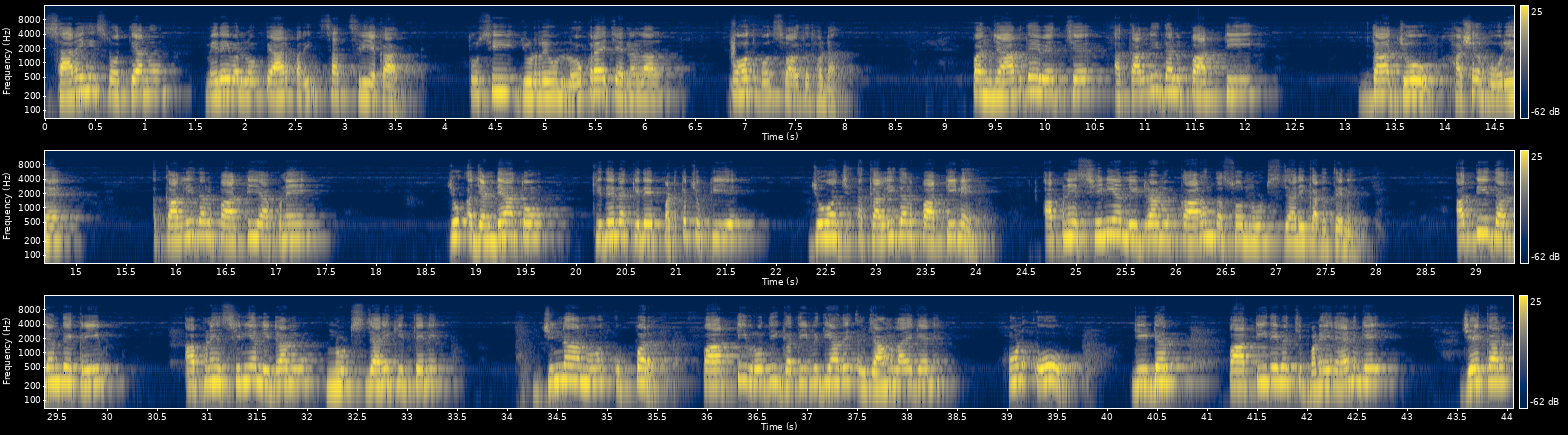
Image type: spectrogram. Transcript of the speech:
ਸਾਰੇ ਹੀ ਸਰੋਤਿਆਂ ਨੂੰ ਮੇਰੇ ਵੱਲੋਂ ਪਿਆਰ ਭਰੀ ਸਤਿ ਸ੍ਰੀ ਅਕਾਲ। ਤੁਸੀਂ ਜੁੜ ਰਹੇ ਹੋ ਲੋਕ ਰਾਏ ਚੈਨਲ ਨਾਲ। ਬਹੁਤ ਬਹੁਤ ਸਵਾਗਤ ਹੈ ਤੁਹਾਡਾ। ਪੰਜਾਬ ਦੇ ਵਿੱਚ ਅਕਾਲੀ ਦਲ ਪਾਰਟੀ ਦਾ ਜੋ ਹਸ਼ਰ ਹੋ ਰਿਹਾ ਹੈ, ਅਕਾਲੀ ਦਲ ਪਾਰਟੀ ਆਪਣੇ ਜੋ ਏਜੰਡਿਆਂ ਤੋਂ ਕਿਤੇ ਨਾ ਕਿਤੇ ਭਟਕ ਚੁੱਕੀ ਹੈ, ਜੋ ਅੱਜ ਅਕਾਲੀ ਦਲ ਪਾਰਟੀ ਨੇ ਆਪਣੇ ਸੀਨੀਅਰ ਲੀਡਰਾਂ ਨੂੰ ਕਾਰਨ ਦੱਸੋ ਨੋਟਿਸ ਜਾਰੀ ਕਰ ਦਿੱਤੇ ਨੇ। ਅੱਧੀ ਦਰਜਨ ਦੇ ਕਰੀਬ ਆਪਣੇ ਸੀਨੀਅਰ ਲੀਡਰਾਂ ਨੂੰ ਨੋਟਿਸ ਜਾਰੀ ਕੀਤੇ ਨੇ, ਜਿਨ੍ਹਾਂ ਨੂੰ ਉੱਪਰ ਪਾਰਟੀ ਵਿਰੋਧੀ ਗਤੀਵਿਧੀਆਂ ਦੇ ਇਲਜ਼ਾਮ ਲਾਏ ਗਏ ਨੇ। ਹੁਣ ਉਹ ਲੀਡਰ ਪਾਰਟੀ ਦੇ ਵਿੱਚ ਬਣੇ ਰਹਿਣਗੇ। ਜੇਕਰ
